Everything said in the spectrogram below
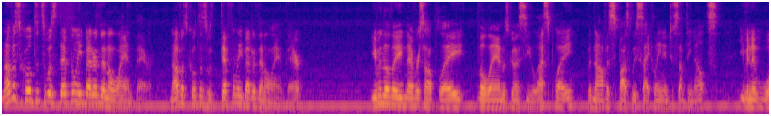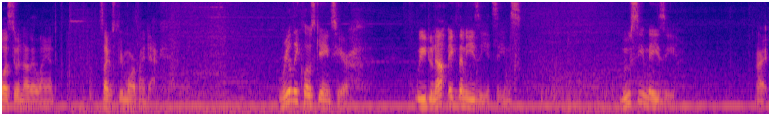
Novice Occultist was definitely better than a land there. Novice Occultist was definitely better than a land there. Even though they never saw play, the land was going to see less play. The Novice possibly cycling into something else. Even if it was to another land. Cycles through more of my deck. Really close games here. We do not make them easy, it seems. Moosey Mazy. Alright.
